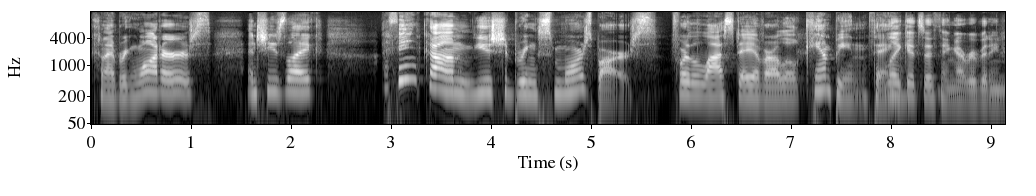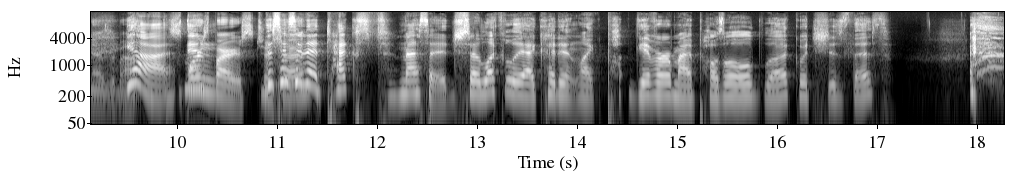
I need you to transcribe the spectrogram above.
can I bring waters? And she's like, I think um you should bring s'mores bars for the last day of our little camping thing. Like it's a thing everybody knows about. Yeah, s'mores and bars. this isn't a text message, so luckily I couldn't like pu- give her my puzzled look, which is this.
